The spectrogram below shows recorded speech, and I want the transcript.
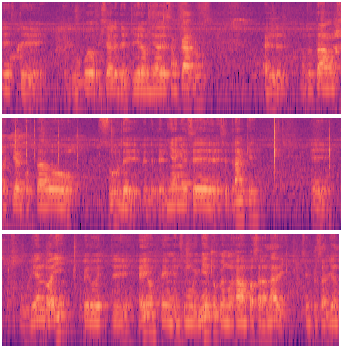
este, el grupo de oficiales de aquí de la unidad de San Carlos. Nosotros estábamos aquí al costado sur de donde tenían ese, ese tranque, eh, cubriendo ahí, pero este, ellos en, en, su movimiento pues no dejaban pasar a nadie, siempre salían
